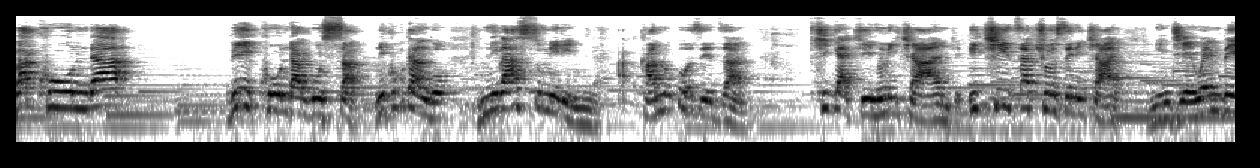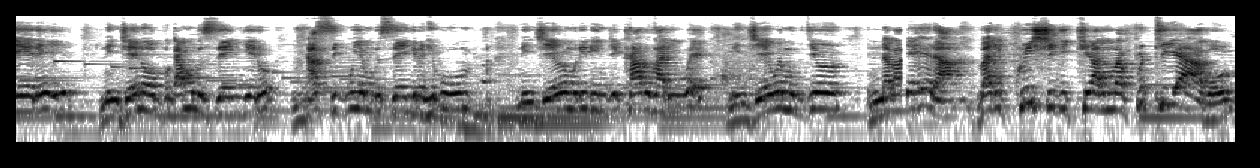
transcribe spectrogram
Bakunda bikunda gusa. Ni kuvuga ngo ntibasumirinda akantu kose zana kirya kintu ni canje iciza cose ni canje ni njyewe mbereye ni njyewe novuga mu rusengero ntasiguye mu rusengero ntibumva. Ni njyewe muririmbyi karuhariwe ni njyewe mu byo n'abera bari kwishigikira mu mafuti yabo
